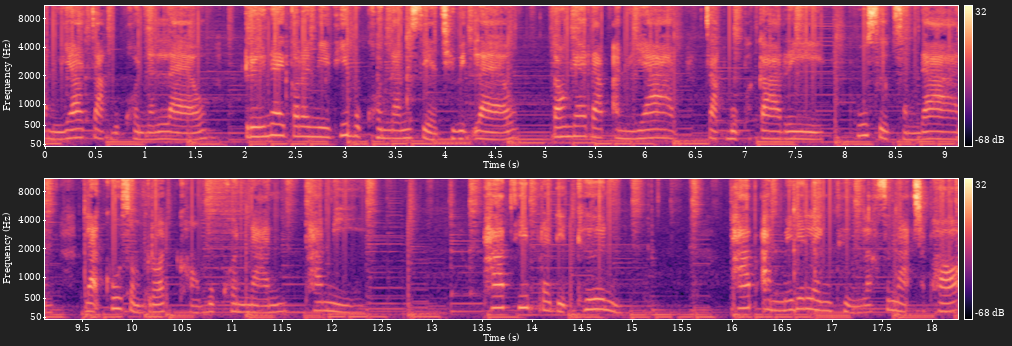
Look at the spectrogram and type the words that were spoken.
อนุญาตจากบุคคลนั้นแล้ว หรือในกรณีที่บุคคลนั้นเสียชีวิตแล้ว ต้องได้รับอนุญาต จากบุพการี ผู้สืบสันดานและคู่สมรสของบุคคลนั้นถ้ามี ภาพที่ประดิษฐ์ขึ้น ภาพอันไม่ได้เล็งถึงลักษณะเฉพาะ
